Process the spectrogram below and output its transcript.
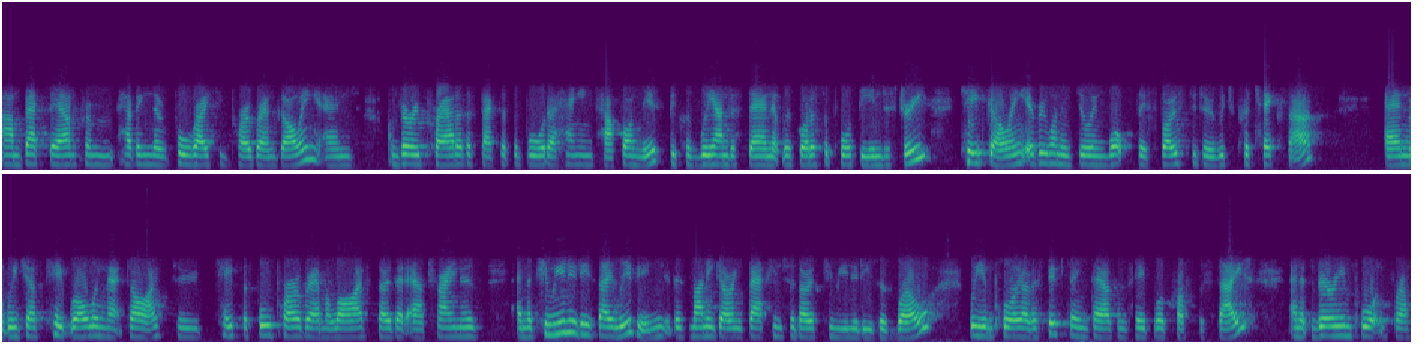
um, back down from having the full racing program going. And I'm very proud of the fact that the board are hanging tough on this because we understand that we've got to support the industry, keep going. Everyone is doing what they're supposed to do, which protects us and we just keep rolling that dice to keep the full program alive so that our trainers and the communities they live in, there's money going back into those communities as well. We employ over 15,000 people across the state, and it's very important for us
